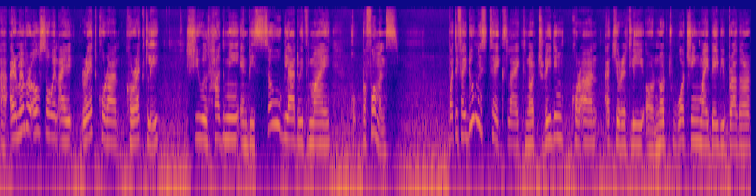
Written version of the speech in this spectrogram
Uh, I remember also when I read Quran correctly, she will hug me and be so glad with my performance. But if I do mistakes like not reading Quran accurately or not watching my baby brother,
